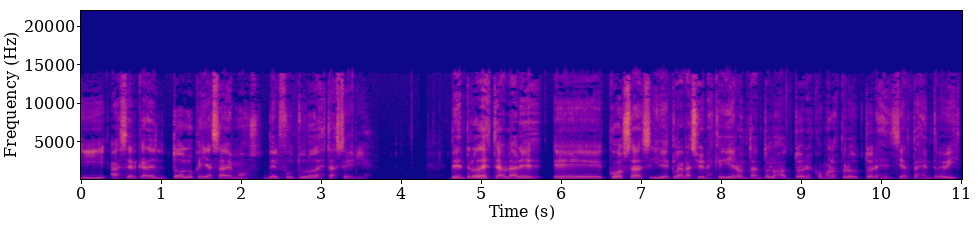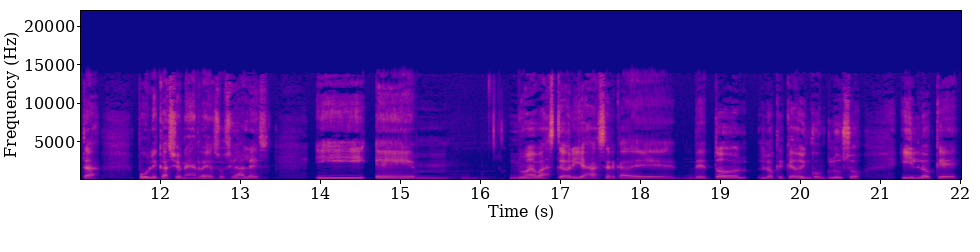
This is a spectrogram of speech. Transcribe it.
y acerca de todo lo que ya sabemos del futuro de esta serie. Dentro de este hablaré eh, cosas y declaraciones que dieron tanto los actores como los productores en ciertas entrevistas, publicaciones en redes sociales y em, nuevas teorías acerca de, todo lo que quedó inconcluso y lo que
